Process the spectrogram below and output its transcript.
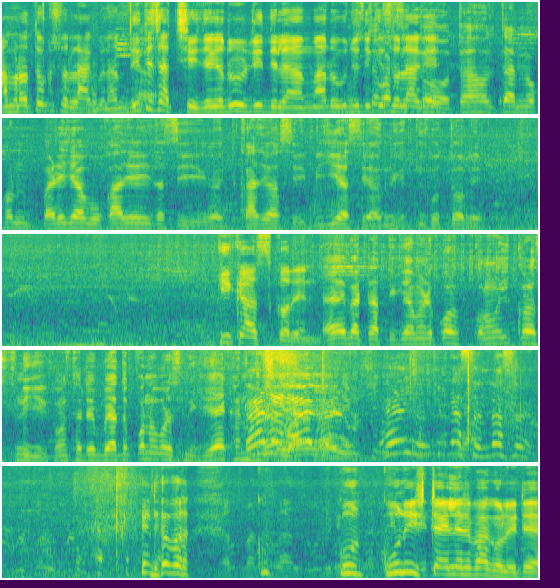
আমরা তো কিছু লাগবে না। দিতে চাচ্ছি যে রুটি দিলাম আর যদি কিছু লাগে। তাহলে তো আমি এখন বাড়ি যাব কাজে যাচ্ছি কাজে আছি বিজি আছি আমি কি করতে হবে? কি কাজ করেন? এই বেটা তুই কি আমার ক- কোনো ই করস নাকি? কোন সাইডে বেদপনা করিস নাকি? এখানে এটা কোন- কোন স্টাইলের পাগল এটা?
